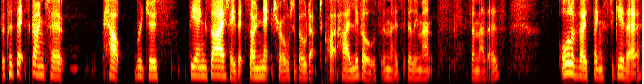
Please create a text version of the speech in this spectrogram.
because that's going to help reduce the anxiety that's so natural to build up to quite high levels in those early months for mothers. All of those things together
